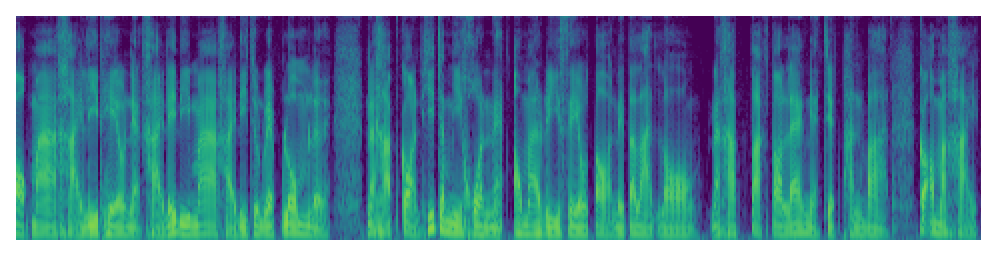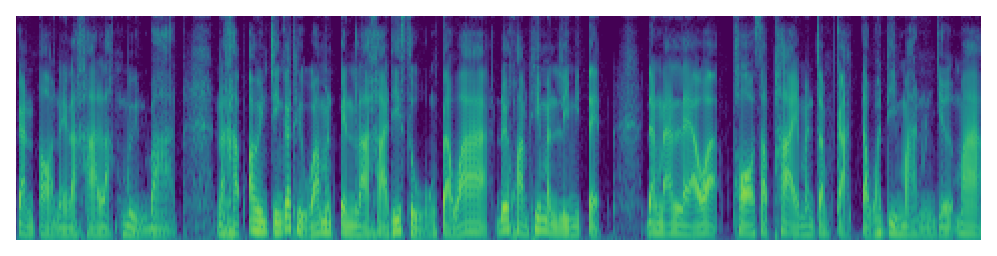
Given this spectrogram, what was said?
ออกมาขาย retail เนี่ยขายได้ดีมากขายดีจนเว็บล่มเลยนะครับก่อนที่จะมีคนเนี่ยเอามา resell ต่อในตลาดรองนะครับจากตอนแรกเนี่ยเจ็ดพันบาท ก็เอามาขายกันต่อในราคาหลักหมื่นบาทนะครับเอาจริงๆ ก็ถือว่ามันเป็นราคาที่สูง แต่ว่าด้วยความที่มัน limited ดังนั้นแล้วอะพอ supply มันจำกัด แต่ว่า demand มันเยอะมาก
